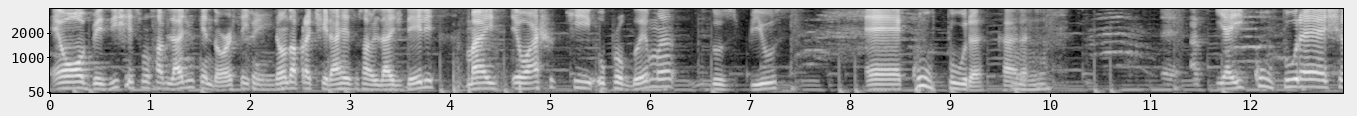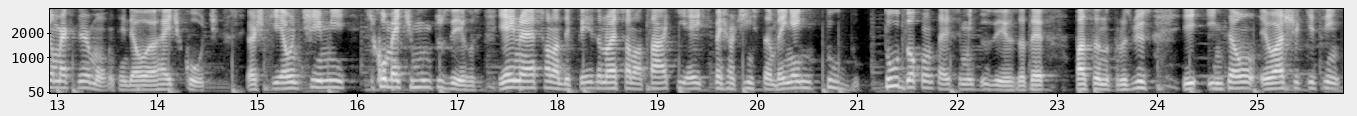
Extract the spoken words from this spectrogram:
é óbvio, existe responsabilidade no Ken Dorsey. Sim. Não dá pra tirar a responsabilidade dele. Mas eu acho que o problema dos Bills é cultura, cara. Uhum. É, as- e aí, cultura é Sean McDermott, entendeu? É o head coach. Eu acho que é um time que comete muitos erros. E aí não é só na defesa, não é só no ataque, é special teams também, é em tudo. Tudo acontece muitos erros, até passando pros Bills. E, então, eu acho que, sim,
